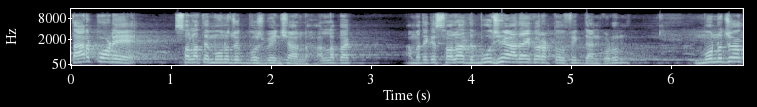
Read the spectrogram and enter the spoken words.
তারপরে সলাতে মনোযোগ বসবে ইনশাআল্লাহ। আল্লাহ পাক আমাদেরকে সলাদ বুঝে আদায় করার তৌফিক দান করুন। মনোযোগ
